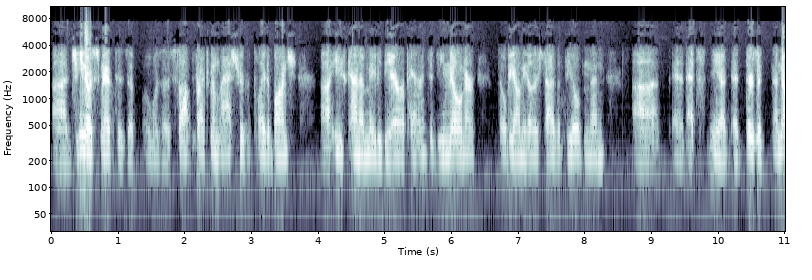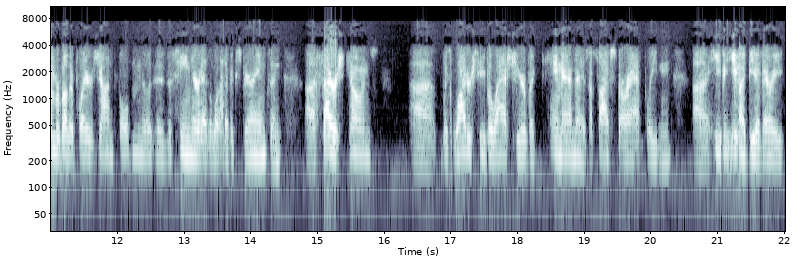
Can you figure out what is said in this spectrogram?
uh, Geno Smith is a was a freshman last year that played a bunch. Uh, he's kind of maybe the heir apparent to Dee Milliner. He'll be on the other side of the field, and then uh, and that's you know there's a, a number of other players. John Fulton, the, the senior, has a lot of experience, and uh, Cyrus Jones uh, was wide receiver last year, but came in as a five-star athlete, and uh, he he might be a very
